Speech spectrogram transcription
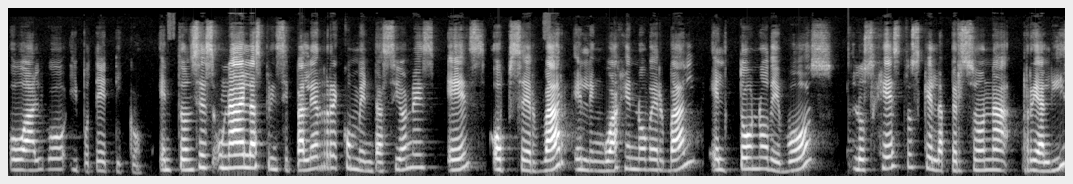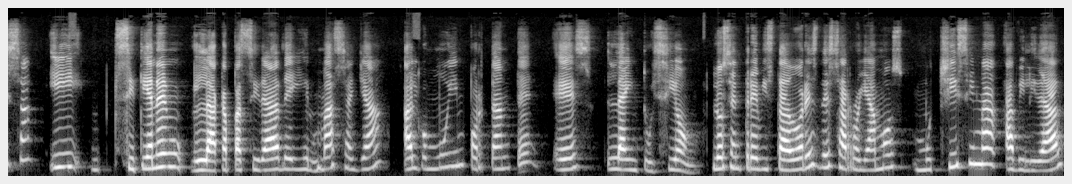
o algo hipotético. Entonces, una de las principales recomendaciones es observar el lenguaje no verbal, el tono de voz, los gestos que la persona realiza y si tienen la capacidad de ir más allá, algo muy importante es la intuición. Los entrevistadores desarrollamos muchísima habilidad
